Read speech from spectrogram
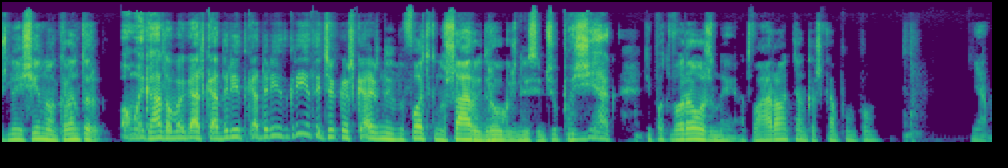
žinai, išeinu ant kranto ir, o oh my god, o oh my god, ką daryti, ką daryti, greitai čia kažką, žinai, nufotkinu šarui, draugui, žinai, siunčiu, pažiūrėk, taip atvarau, žinai, atvaro, ten kažką pum pum. Nėra.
